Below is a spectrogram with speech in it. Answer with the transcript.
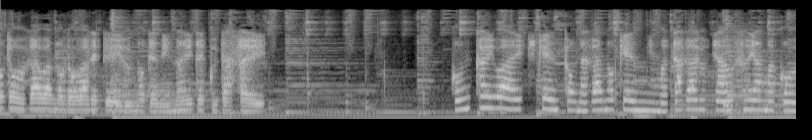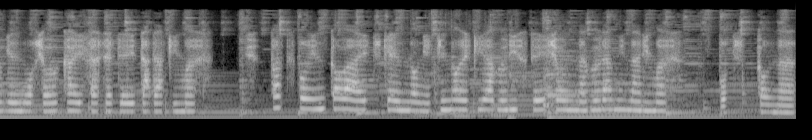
の動画は呪われているので見ないでください。今回は愛知県と長野県にまたがる茶臼山高原を紹介させていただきます。出発ポイントは愛知県の道の駅アグリステーション名倉になります。ポチッとな。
